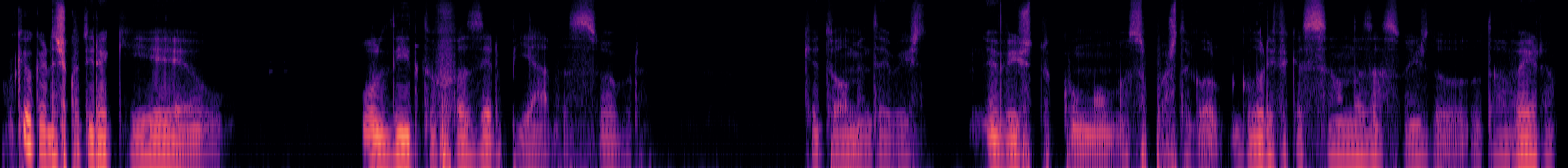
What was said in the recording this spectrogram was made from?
O que eu quero discutir aqui é o, o dito fazer piada sobre que atualmente é visto, é visto como uma suposta glorificação das ações do, do Taveira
